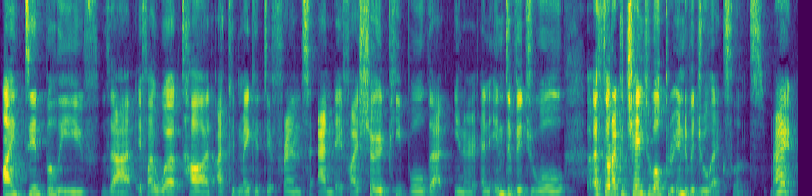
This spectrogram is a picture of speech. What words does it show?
I did believe that if I worked hard, I could make a difference. And if I showed people that, you know, an individual, I thought I could change the world through individual excellence, right?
